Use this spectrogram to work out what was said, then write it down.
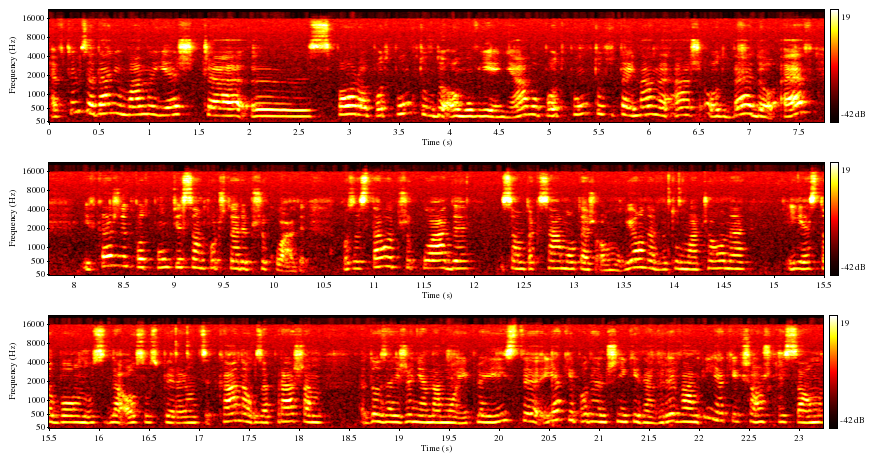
E, W tym zadaniu mamy jeszcze y, sporo podpunktów do omówienia, bo podpunktów tutaj mamy aż od B do F i w każdym podpunkcie są po cztery przykłady. Pozostałe przykłady są tak samo też omówione, wytłumaczone i jest to bonus dla osób wspierających kanał. Zapraszam do zajrzenia na moje playlisty, jakie podręczniki nagrywam i jakie książki są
